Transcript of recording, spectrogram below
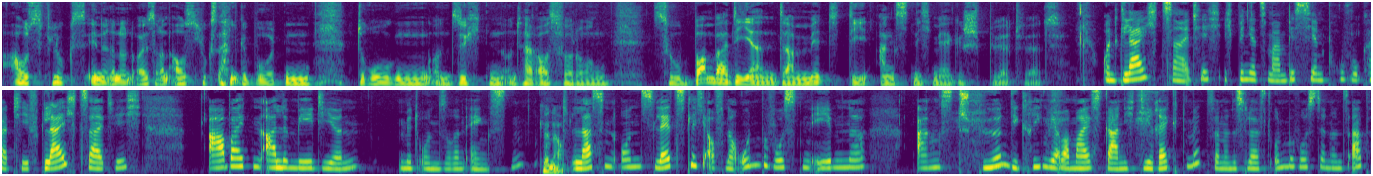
Ausflugs, inneren und äußeren Ausflugsangeboten, Drogen und Süchten und Herausforderungen zu bombardieren, damit die Angst nicht mehr gespürt wird. Und gleichzeitig, ich bin jetzt mal ein bisschen provokativ, gleichzeitig arbeiten alle Medien mit unseren Ängsten genau. und lassen uns letztlich auf einer unbewussten Ebene Angst spüren. Die kriegen wir aber meist gar nicht direkt mit, sondern das läuft unbewusst in uns ab.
